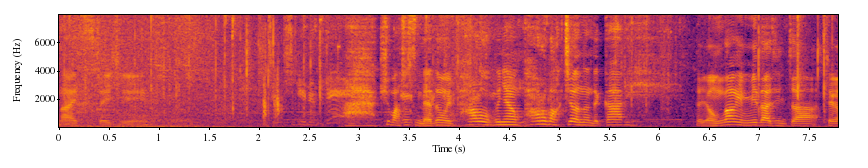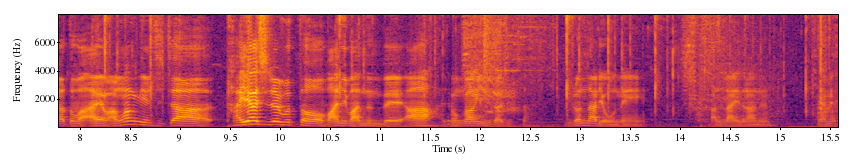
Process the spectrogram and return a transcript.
나이스 제이지. 아, 큐 맞췄으면 매듭이 바로 그냥 바로 박지였는데 까비. 네, 영광입니다 진짜. 제가 또 아예 왕왕님 진짜 다이아 시절부터 많이 봤는데 아 영광입니다 진짜. 이런 날이 오네. 만라인을 하는. 티아멧.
